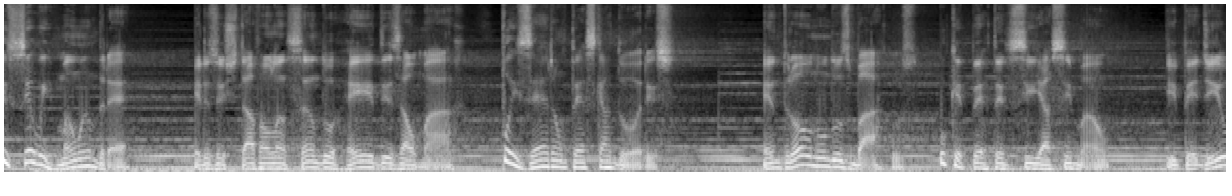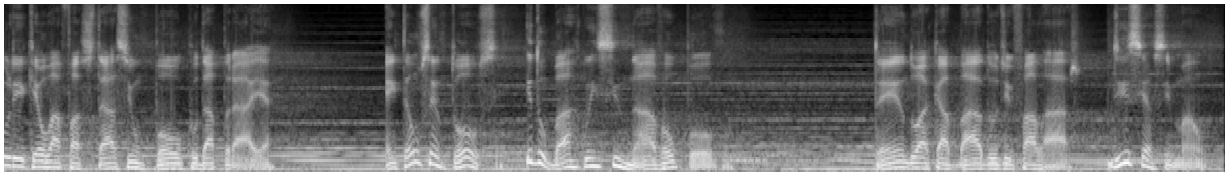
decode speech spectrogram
e seu irmão André. Eles estavam lançando redes ao mar, pois eram pescadores. Entrou num dos barcos, o que pertencia a Simão, e pediu-lhe que o afastasse um pouco da praia. Então sentou-se e do barco ensinava o povo. Tendo acabado de falar, disse a Simão:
